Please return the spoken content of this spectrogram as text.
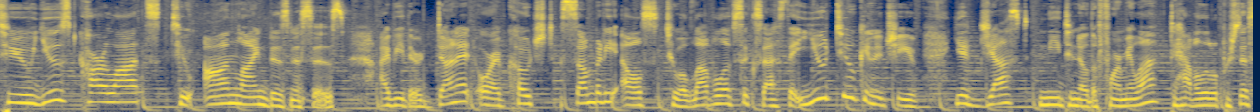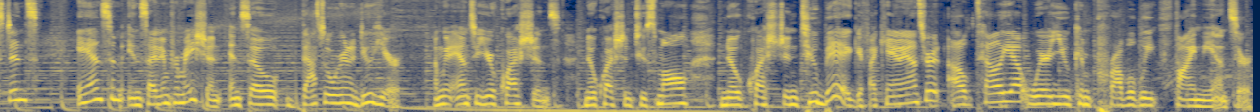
to used car lots to online businesses. I've either done it or I've coached somebody else to a level of success that you too can achieve. You just need to know the formula to have a little persistence and some inside information. And so that's what we're going to do here. I'm going to answer your questions. No question too small, no question too big. If I can't answer it, I'll tell you where you can probably find the answer.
